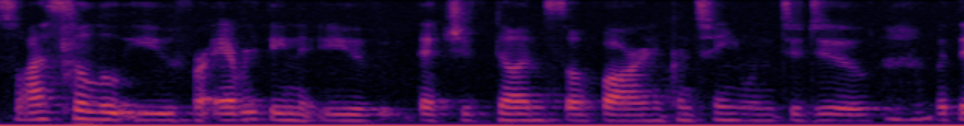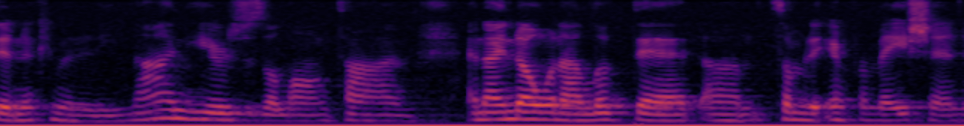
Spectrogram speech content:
So I salute you for everything that you've that you've done so far and continuing to do Mhm. within the community. Nine years is a long time, and I know when I looked at um, some of the information,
